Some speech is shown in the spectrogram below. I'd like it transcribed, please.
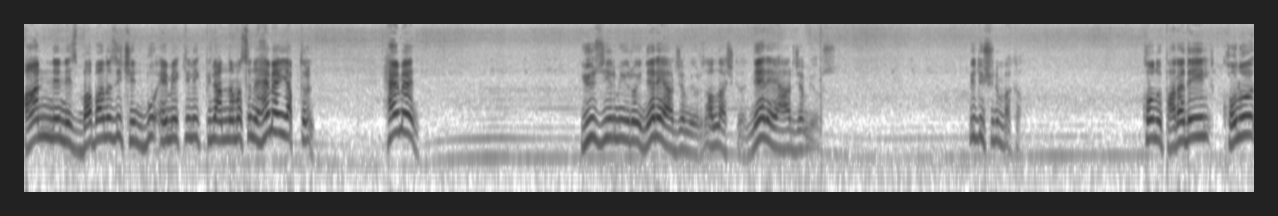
anneniz, babanız için bu emeklilik planlamasını hemen yaptırın. Hemen. 120 euroyu nereye harcamıyoruz Allah aşkına? Nereye harcamıyoruz? Bir düşünün bakalım. Konu para değil, konu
